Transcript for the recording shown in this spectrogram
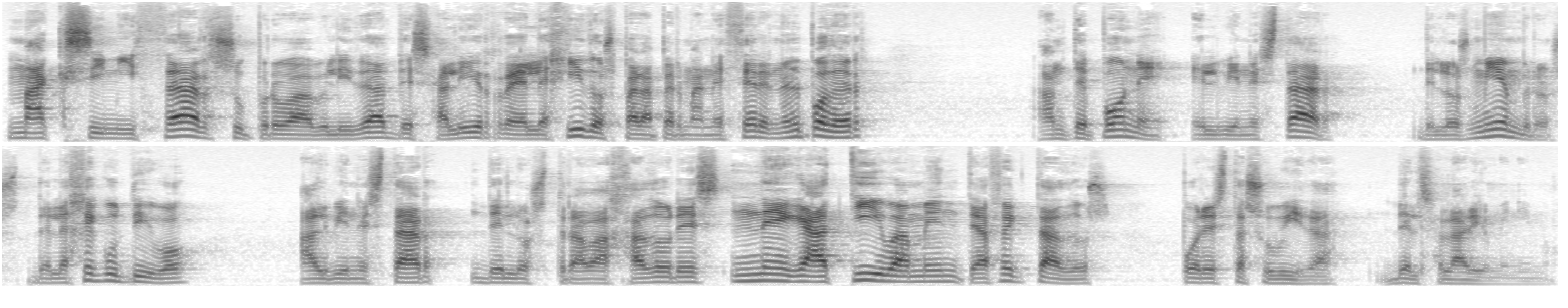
maximizar su probabilidad de salir reelegidos para permanecer en el poder, antepone el bienestar de los miembros del Ejecutivo al bienestar de los trabajadores negativamente afectados por esta subida del salario mínimo.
